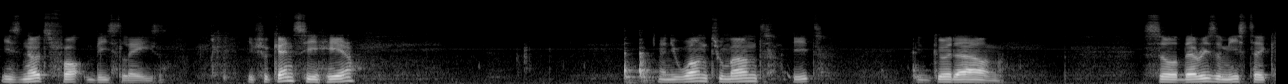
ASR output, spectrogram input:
is not for this lathe if you can see here and you want to mount it it go down. So there is a mistake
